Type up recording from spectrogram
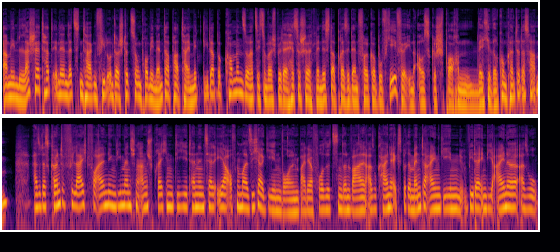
Armin Laschet hat in den letzten Tagen viel Unterstützung prominenter Parteimitglieder bekommen. So hat sich zum Beispiel der hessische Ministerpräsident Volker Bouffier für ihn ausgesprochen. Welche Wirkung könnte das haben? Also das könnte vielleicht vor allen Dingen die Menschen ansprechen, die tendenziell eher auf Nummer sicher gehen wollen bei der Vorsitzendenwahl. Also keine Experimente eingehen, weder in die eine, also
